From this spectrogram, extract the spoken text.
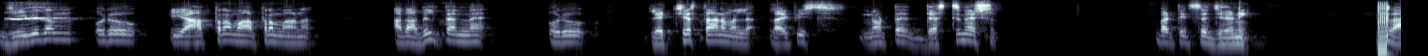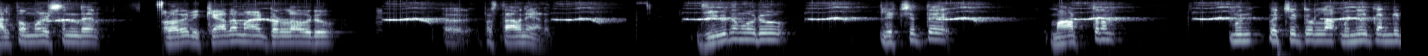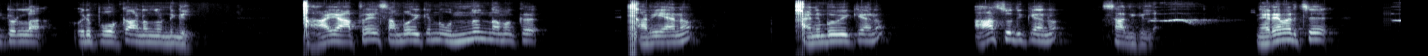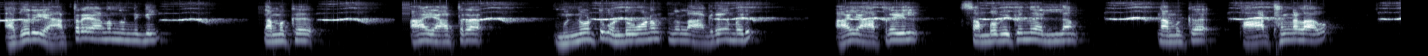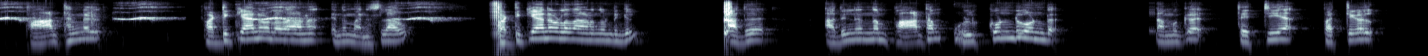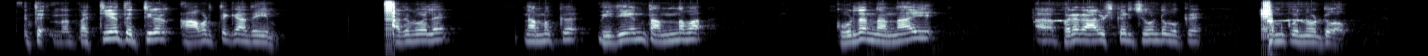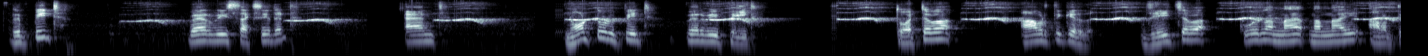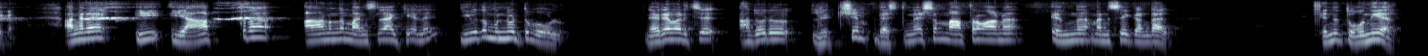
ജീവിതം ഒരു യാത്ര മാത്രമാണ്. അത് അതിൽ തന്നെ ഒരു ലക്ഷ്യസ്ഥാനമല്ല. Life is not a destination but it's a journey ആൽഫമേഴ്സിന്റെ വളരെ വിഖ്യാതമായിട്ടുള്ള ഒരു പ്രസ്താവനയാണ് ജീവിതം ഒരു ലക്ഷ്യത്തെ മാത്രം മുൻ വച്ചിട്ടുള്ള മുന്നിൽ കണ്ടിട്ടുള്ള ഒരു പോക്കാണെന്നുണ്ടെങ്കിൽ ആ യാത്രയിൽ സംഭവിക്കുന്ന ഒന്നും നമുക്ക് അറിയാനോ അനുഭവിക്കാനോ ആസ്വദിക്കാനോ സാധിക്കില്ല. നേരെ മറിച്ച് അതൊരു യാത്രയാണെന്നുണ്ടെങ്കിൽ നമുക്ക് ആ യാത്ര മുന്നോട്ട് കൊണ്ടുപോകണം എന്നുള്ള ആഗ്രഹം വരും. ആ യാത്രയിൽ സംഭവിക്കുന്നതെല്ലാം നമുക്ക് പാഠങ്ങളാവും. പാഠങ്ങൾ പഠിക്കാനുള്ളതാണ് എന്ന് മനസ്സിലാവും. പഠിക്കാനുള്ളതാണെന്നുണ്ടെങ്കിൽ അത് അതിൽ നിന്നും പാഠം ഉൾക്കൊണ്ടുകൊണ്ട് നമുക്ക് തെറ്റിയ പറ്റുകൾ പറ്റിയ തെറ്റുകൾ ആവർത്തിക്കാതെയും അതുപോലെ നമുക്ക് വിജയം തന്നവ കൂടുതൽ നന്നായി പുനരാവിഷ്കരിച്ചുകൊണ്ടുമൊക്കെ നമുക്ക് മുന്നോട്ട് പോകും. Repeat where we succeeded and not to repeat where we failed തോറ്റവ ആവർത്തിക്കരുത്. ജയിച്ചവ കൂടുതൽ നന്നായി നന്നായി ആവർത്തിക്കണം. അങ്ങനെ ഈ യാത്ര ആണെന്ന് മനസ്സിലാക്കിയാൽ ജീവിതം മുന്നോട്ട് പോവുള്ളൂ. നേരെ മറിച്ച് അതൊരു ലക്ഷ്യം ഡെസ്റ്റിനേഷൻ മാത്രമാണ് എന്ന് മനസ്സിൽ കണ്ടാൽ എന്ന് തോന്നിയാൽ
